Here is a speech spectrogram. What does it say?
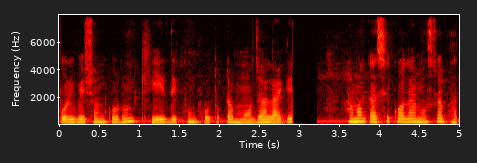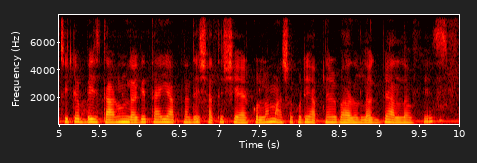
পরিবেশন করুন, খেয়ে দেখুন কতটা মজা লাগে। আমার কাছে কলার মশলা ভাজিটা বেশ দারুণ লাগে, তাই আপনাদের সাথে শেয়ার করলাম। আশা করি আপনার ভালো লাগবে। আল্লাহ হাফেজ।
